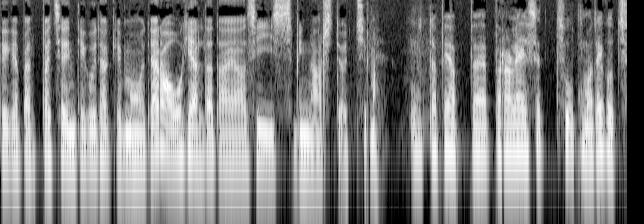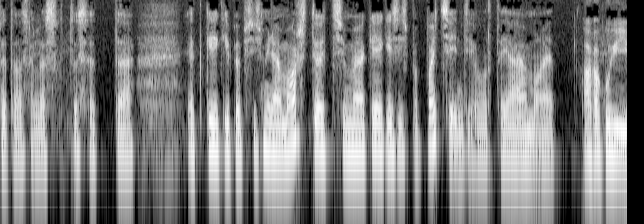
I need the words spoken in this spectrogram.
kõigepealt patsiendi kuidagimoodi ära ohjeldada ja siis minna arsti otsima? Ta peab paralleelselt suutma tegutseda selles suhtes, et et keegi peab siis minema arsti otsima ja keegi siis peab patsiendi juurde jääma, et aga kui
